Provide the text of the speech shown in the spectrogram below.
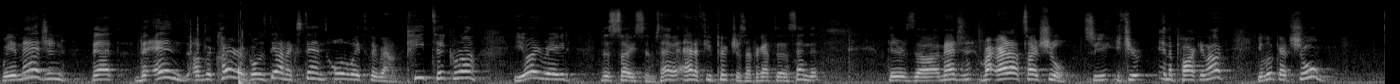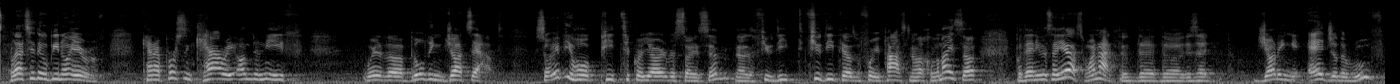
We imagine that the end of the kaira goes down, extends all the way to the ground. P tikra yoyred the saisim. I had a few pictures. I forgot to send it. There's uh, imagine right, right, outside shul. So you, if you're in the parking lot, you look at shul. Let's say there would be no eruv. Can a person carry underneath where the building juts out? So if you hold P tikra yard v'soisim, there's a few, de- few details before you pass in halacha but then he would say yes, why not? The, the, the, there's a jutting edge of the roof.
